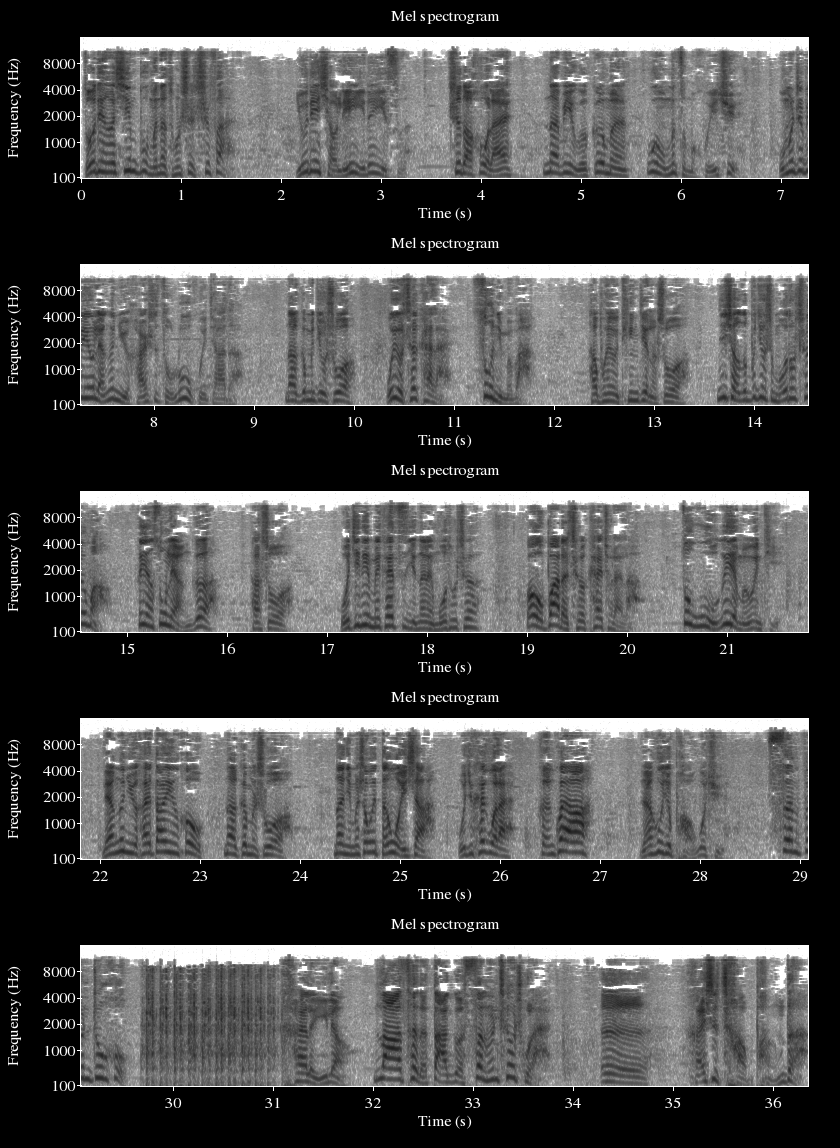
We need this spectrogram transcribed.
昨天和新部门的同事吃饭，有点小联谊的意思。吃到后来，那边有个哥们问我们怎么回去，我们这边有两个女孩是走路回家的，那哥们就说：“我有车开来，送你们吧。”他朋友听见了说：“你小子不就是摩托车吗？还想送两个？”他说：“我今天没开自己那辆摩托车，把我爸的车开出来了，坐五个也没问题。”两个女孩答应后，那哥们说：“那你们稍微等我一下，我就开过来，很快啊。”然后就跑过去，三分钟后，开了一辆拉菜的大个三轮车出来，呃，还是敞篷的。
